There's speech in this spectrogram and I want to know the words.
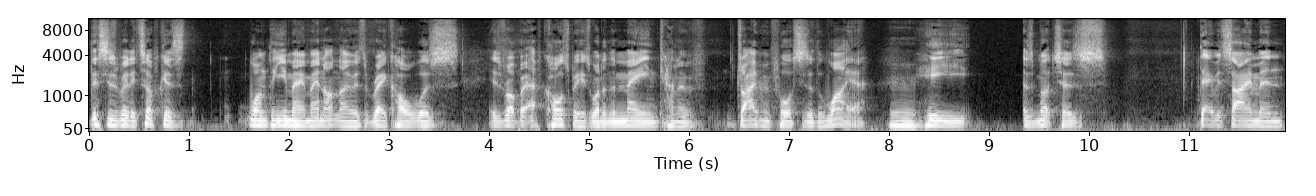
this is really tough because one thing you may or may not know is that Ray Cole was is Robert F. Colesbury, who's one of the main kind of driving forces of The Wire. Mm. He, as much as David Simon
